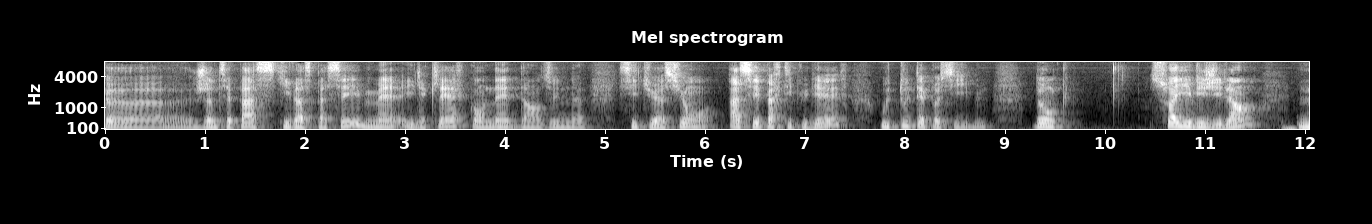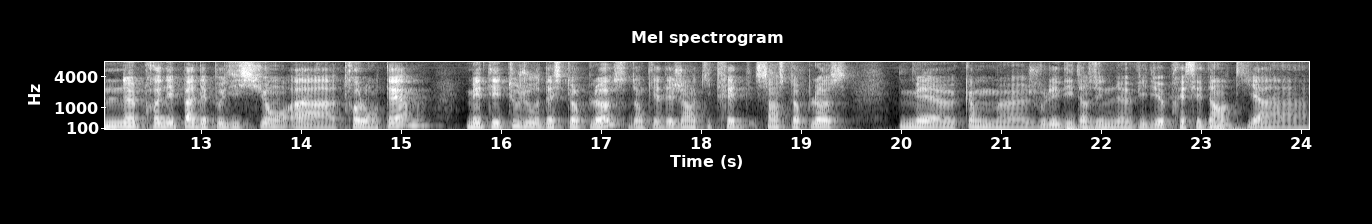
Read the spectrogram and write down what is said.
euh, je ne sais pas ce qui va se passer mais il est clair qu'on est dans une situation assez particulière où tout est possible. Donc soyez vigilants, ne prenez pas des positions à trop long terme, mettez toujours des stop loss. Donc il y a des gens qui traitent sans stop loss mais euh, comme je vous l'ai dit dans une vidéo précédente il y a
